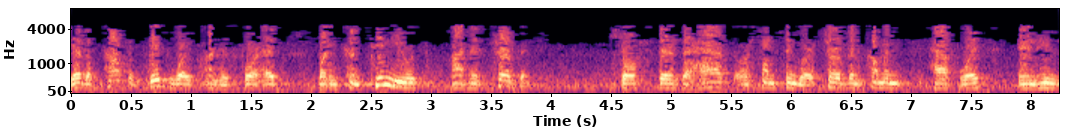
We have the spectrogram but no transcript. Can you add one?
Yeah, the Prophet did wipe on his forehead, but he continued on his turban. So if there's a hat or something or a turban coming halfway and he's,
